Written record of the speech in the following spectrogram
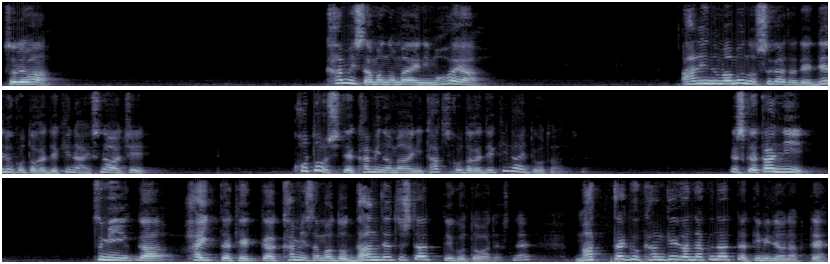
それは神様の前にもはやありのままの姿で出ることができないすなわち子として神の前に立つことができないということなんですね。ですから単に罪が入った結果神様と断絶したっていうことはですね全く関係がなくなったって意味ではなくて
